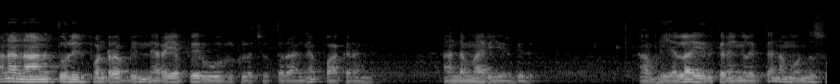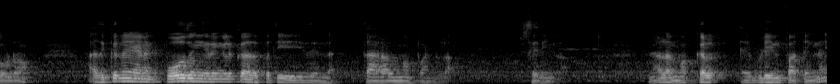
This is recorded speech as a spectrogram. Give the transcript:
ஆனால் நான் தொழில் பண்ணுறேன் அப்படின்னு நிறைய பேர் ஊருக்குள்ளே சுற்றுறாங்க பார்க்குறாங்க அந்த மாதிரி இருக்குது. அப்படியெல்லாம் இருக்கிறவங்களுக்கு தான் நம்ம வந்து சொல்கிறோம் அதுக்குன்னு எனக்கு போதுங்கிறவங்களுக்கு அதை பற்றி இது இல்லை. தாராளமாக பண்ணலாம். சரிங்களா? அதனால் மக்கள் எப்படின்னு பார்த்தீங்கன்னா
